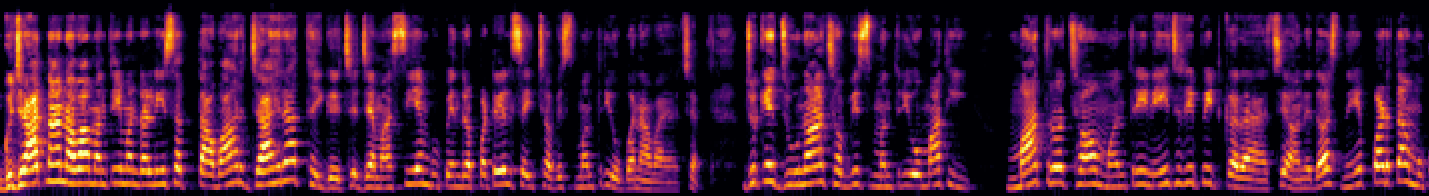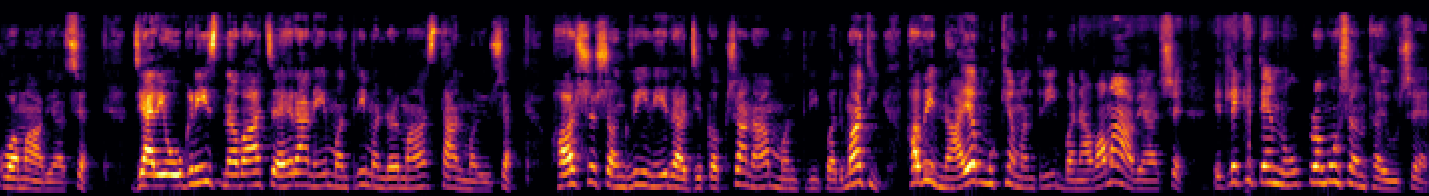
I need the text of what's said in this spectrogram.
ગુજરાતના નવા મંત્રીમંડળની સત્તાવાર જાહેરાત થઈ ગઈ છે, જેમાં સીએમ ભૂપેન્દ્ર પટેલ સહિત છવ્વીસ મંત્રીઓ બનાવાયા છે. જો કે જૂના છવ્વીસ મંત્રીઓમાંથી માત્ર છ મંત્રીને જ રિપીટ કરાયા છે અને દસને પડતા મૂકવામાં આવ્યા છે. જ્યારે ઓગણીસ નવા ચહેરાને મંત્રીમંડળમાં સ્થાન મળ્યું છે. હર્ષ સંઘવીને રાજ્યકક્ષાના મંત્રી પદમાંથી હવે નાયબ મુખ્યમંત્રી બનાવવામાં આવ્યા છે, એટલે કે તેમનું પ્રમોશન થયું છે.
